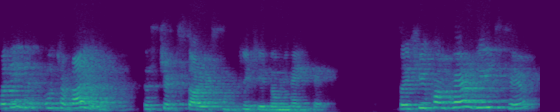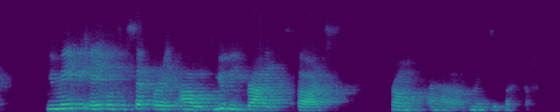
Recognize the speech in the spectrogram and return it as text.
But in the ultraviolet, the stripped star is completely dominated. So if you compare these two, you may be able to separate out UV bright stars from uh, main superstars.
